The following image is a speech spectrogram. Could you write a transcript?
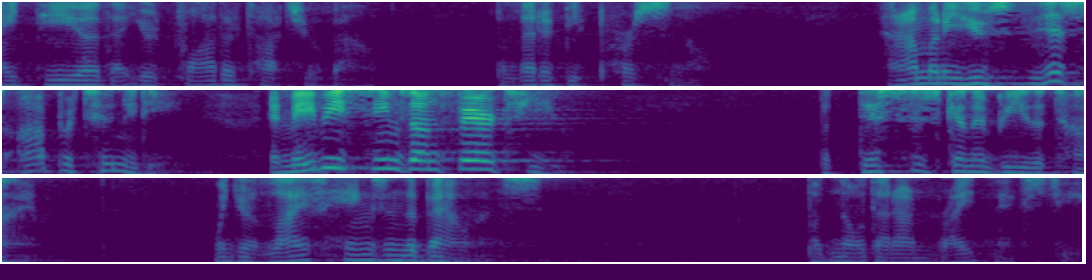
idea that your father taught you about, but let it be personal. And I'm going to use this opportunity. And maybe it seems unfair to you, but this is going to be the time when your life hangs in the balance. But know that I'm right next to you.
